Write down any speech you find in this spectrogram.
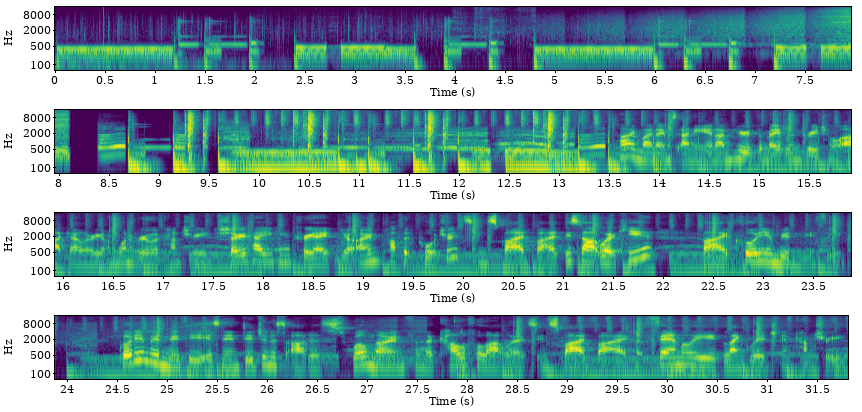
Hi, my name's Annie and I'm here at the Maitland Regional Art Gallery on Wonnarua Country to show you how you can create your own puppet portraits inspired by this artwork here by Claudia Moodoonuthi. Claudia Moodoonuthi is an Indigenous artist well known for her colourful artworks inspired by her family, language and country.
